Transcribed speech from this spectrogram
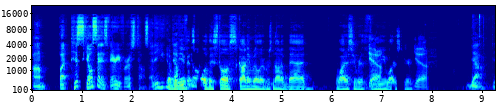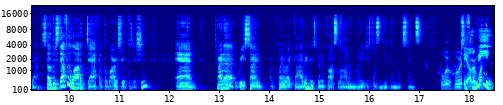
um, but his skill set is very versatile. So I think he can Yeah, but definitely. even still, they still have Scotty Miller, who's not a bad wide receiver three, Yeah. wide receiver. Yeah, Yeah, yeah. So there's definitely a lot of depth at the wide receiver position, and trying to re-sign a player like Godwin, who's going to cost a lot of money, just doesn't make that much sense. who who Um, are so the other me, ones?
